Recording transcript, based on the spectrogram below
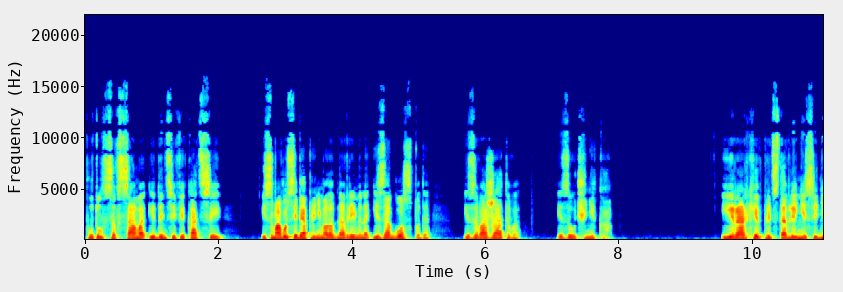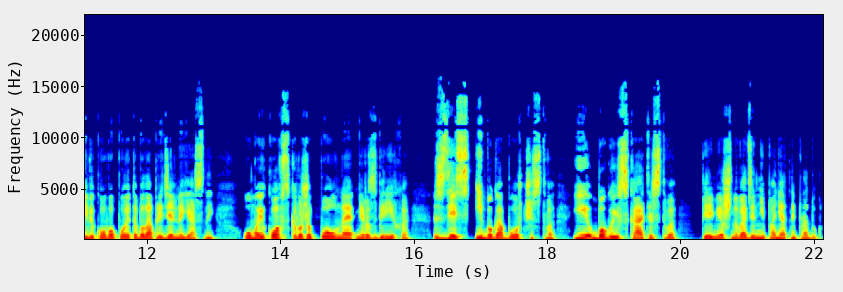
путался в самоидентификации и самого себя принимал одновременно и за Господа, и за вожатого, и за ученика. Иерархия в представлении средневекового поэта была предельно ясной. У Маяковского же полная неразбериха. Здесь и богоборчество, и богоискательство перемешаны в один непонятный продукт.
